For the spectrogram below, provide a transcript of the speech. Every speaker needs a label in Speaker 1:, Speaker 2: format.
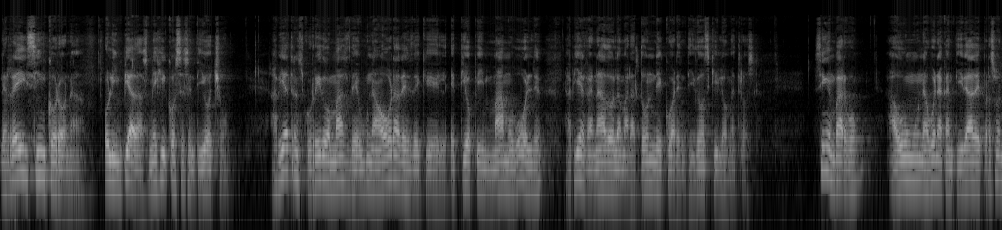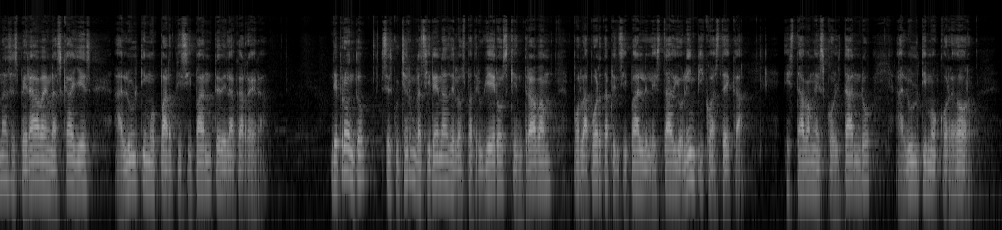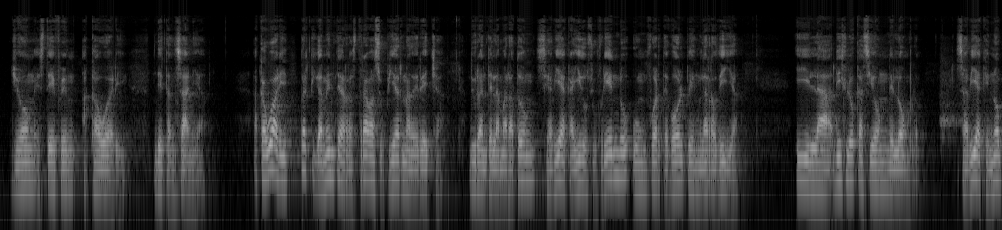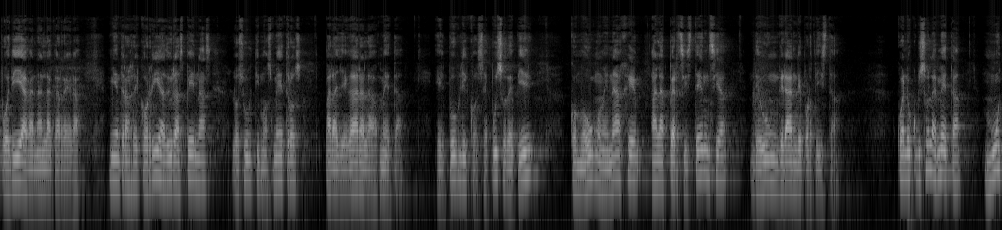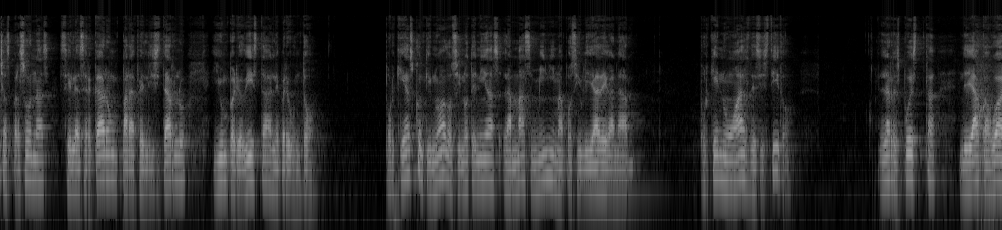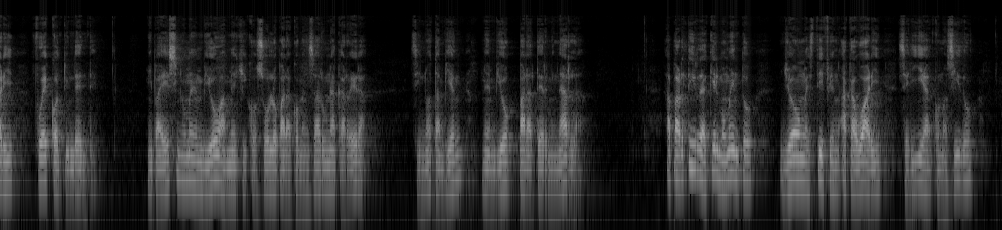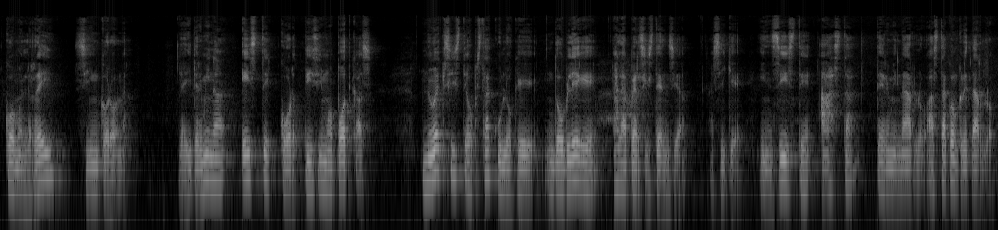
Speaker 1: El Rey sin Corona, Olimpiadas México 68. Había transcurrido más de una hora desde que el etíope Mamo Bol había ganado la maratón de 42 kilómetros. Sin embargo, aún una buena cantidad de personas esperaba en las calles al último participante de la carrera. De pronto se escucharon las sirenas de los patrulleros que entraban por la puerta principal del Estadio Olímpico Azteca. Estaban escoltando al último corredor, John Stephen Akawari, de Tanzania. Akawari prácticamente arrastraba su pierna derecha. Durante la maratón se había caído sufriendo un fuerte golpe en la rodilla y la dislocación del hombro. Sabía que no podía ganar la carrera. Mientras recorría duras penas los últimos metros, para llegar a la meta. El público se puso de pie como un homenaje a la persistencia de un gran deportista. Cuando cruzó la meta, muchas personas se le acercaron para felicitarlo y un periodista le preguntó, ¿por qué has continuado si no tenías la más mínima posibilidad de ganar? ¿Por qué no has desistido? La respuesta de Akawari fue contundente. Mi país no me envió a México solo para comenzar una carrera, sino también me envió para terminarla. A partir de aquel momento, John Stephen Akawari sería conocido como el rey sin corona. Y ahí termina este cortísimo podcast. No existe obstáculo que doblegue a la persistencia. Así que insiste hasta terminarlo, hasta concretarlo.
